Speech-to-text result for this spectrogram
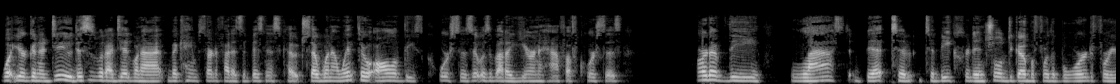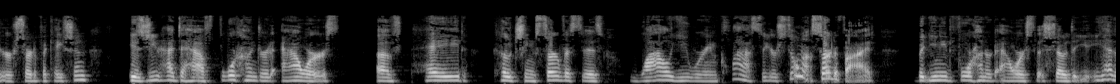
What you're going to do, this is what I did when I became certified as a business coach. So when I went through all of these courses, it was about a year and a half of courses. Part of the last bit to, to be credentialed to go before the board for your certification is you had to have 400 hours of paid coaching services while you were in class. So you're still not certified, but you need 400 hours that showed that you, you had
